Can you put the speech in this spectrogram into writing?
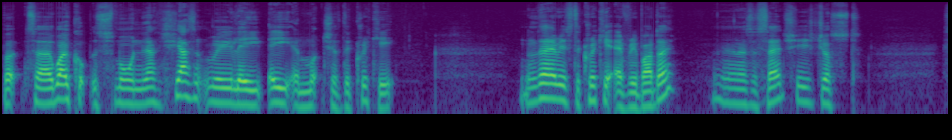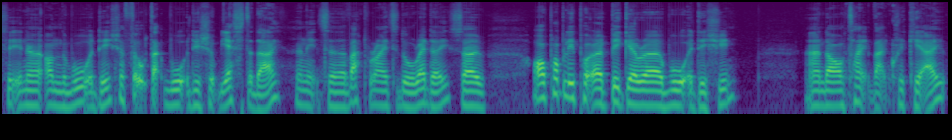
but uh, woke up this morning and she hasn't really eaten much of the cricket. And there is the cricket, everybody. And as I said, she's just sitting uh, on the water dish. I filled that water dish up yesterday and it's uh, evaporated already. So I'll probably put a bigger uh, water dish in and I'll take that cricket out.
